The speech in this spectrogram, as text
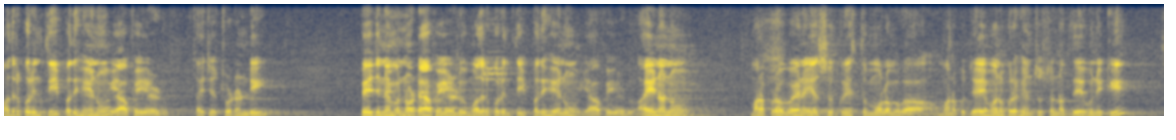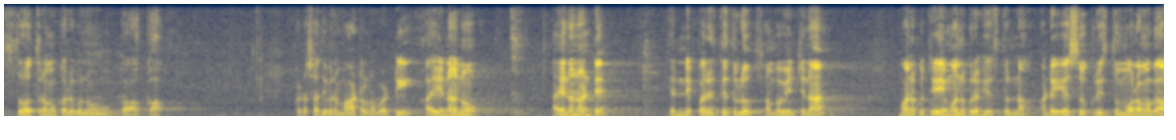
మొదటి కొరింతి పదిహేను యాభై ఏడు. దయచేసి చూడండి. పేజీ నెంబర్ నూట యాభై ఏడు మొదటి కొరింతి పదిహేను యాభై ఏడు. అయినను మన ప్రభు అయిన యేసుక్రీస్తు మూలముగా మనకు జయం అనుగ్రహించుతున్న దేవునికి స్తోత్రము కలుగును గాక. ఇక్కడ చదివిన మాటలను బట్టి అయినను అయినను అంటే ఎన్ని పరిస్థితులు సంభవించినా మనకు జయం అనుగ్రహిస్తున్న అంటే యేసుక్రీస్తు మూలముగా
